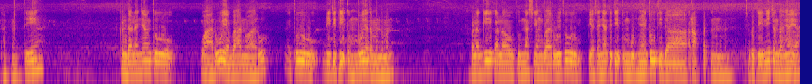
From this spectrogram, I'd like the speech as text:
Tahap ranting. Kendalanya untuk waru ya bahan waru itu di titik tumbuh ya teman-teman. Apalagi kalau tunas yang baru itu biasanya titik tumbuhnya itu tidak rapat teman-teman. Seperti ini contohnya ya.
